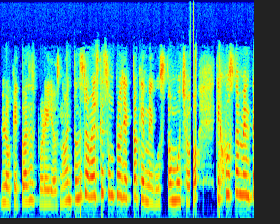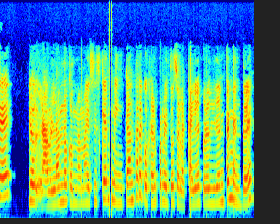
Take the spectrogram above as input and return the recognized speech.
lo que tú haces por ellos, ¿no? Entonces, la verdad es que es un proyecto que me gustó mucho, que justamente yo hablando con mamá, es que me encanta recoger perritos de la calle, pero evidentemente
